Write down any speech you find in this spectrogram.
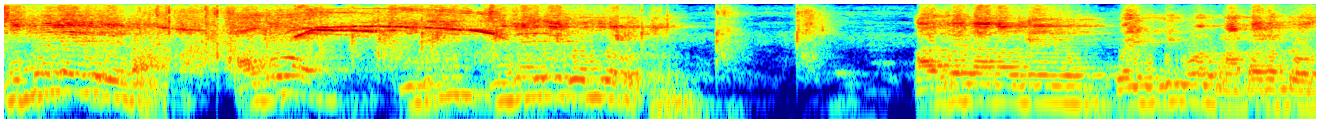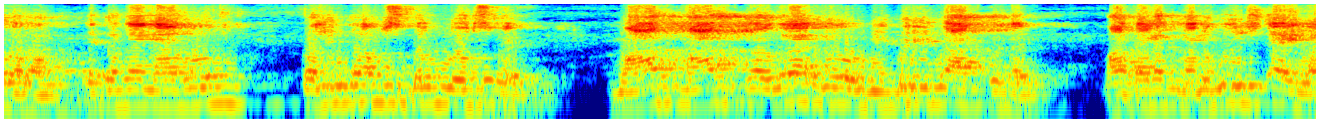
ಜಿಲ್ಲೆಲೇ ಇರಲಿಲ್ಲ. ಅದು ಇಡೀ ಜಿಲ್ಲೆಗೆ ಗೊತ್ತು. ಆದ್ರೆ ನಾನು ಅವ್ರಿಗೆ ವೈಯಕ್ತಿಕವಾಗಿ ಮಾತಾಡಕ್ ಹೋಗಲ್ಲ. ಯಾಕಂದ್ರೆ ನಾವು ಫಲಿತಾಂಶದಲ್ಲಿ ಯೋಚಿಸ್ಬೇಕು ಮಾತ್ ಮಾತ್ ಹೋದ್ರೆ ಅದು ವಿಪರೀತ ಆಗ್ತದೆ. ಮಾತಾಡಕ್ ನನಗೂ ಇಷ್ಟ ಇಲ್ಲ.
